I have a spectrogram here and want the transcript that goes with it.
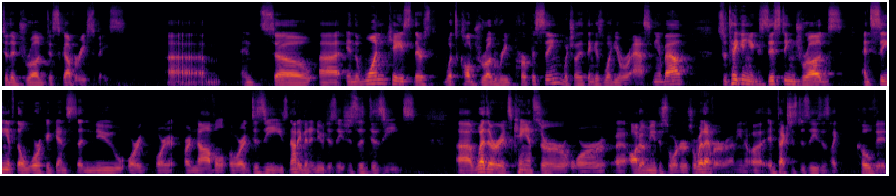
to the drug discovery space. Um, and so uh, in the one case, there's what's called drug repurposing, which I think is what you were asking about. So taking existing drugs and seeing if they'll work against a new or, or, or novel or a disease, not even a new disease, just a disease uh, whether it's cancer or uh, autoimmune disorders or whatever. I mean, uh, infectious diseases like COVID.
